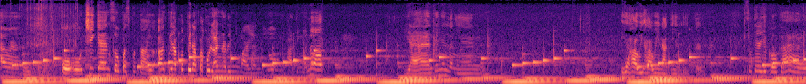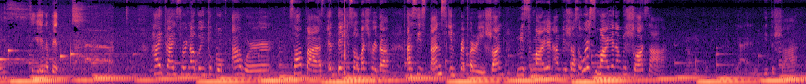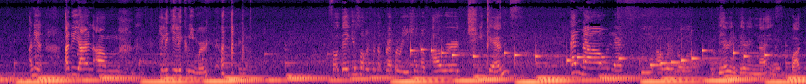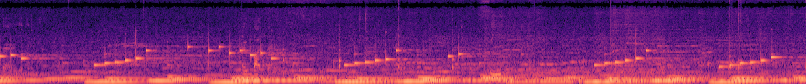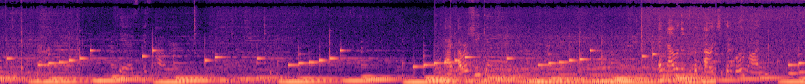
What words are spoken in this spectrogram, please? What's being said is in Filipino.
our Oo, chicken sopas po tayo. At pinapa, pinapakulaan na rin ni Marian yung ating manok. Yan, ganyan lang yan. Ihahawi-hawi natin yan later. So there you go guys. See you in a bit. Hi guys, we're now going to cook our sopas and thank you so much for the assistance in preparation, Miss Marian Ambiciosa. Where's Marian Ambiciosa? Dito siya. Ano yan? Ano yan? Um, kilikili creamer. so thank you so much for the preparation of our chickens. And now, let's do our roll. Very, very one.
